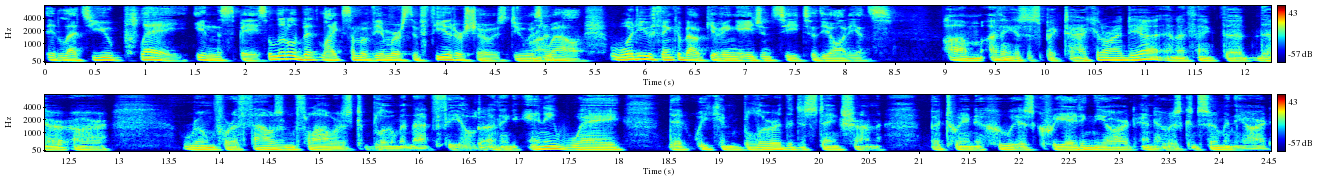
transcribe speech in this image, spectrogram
it lets you play in the space, a little bit like some of the immersive theater shows do as right. well. What do you think about giving agency to the audience? Um, I think it's a spectacular idea, and I think that there are room for a thousand flowers to bloom in that field. I think any way that we can blur the distinction between who is creating the art and who is consuming the art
